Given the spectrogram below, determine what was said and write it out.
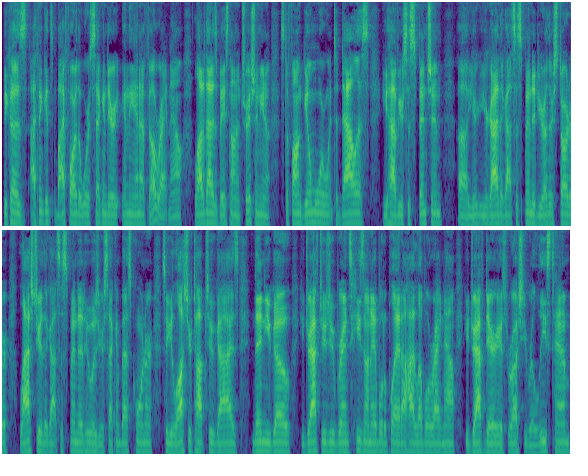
because I think it's by far the worst secondary in the NFL right now. A lot of that is based on attrition. You know, Stephon Gilmore went to Dallas. You have your suspension, uh, your your guy that got suspended, your other starter last year that got suspended, who was your second best corner. So you lost your top two guys. Then you go, you draft Juju Brents. He's unable to play at a high level right now. You draft Darius Rush. You released him.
